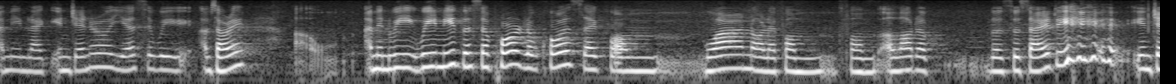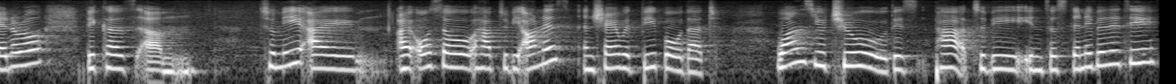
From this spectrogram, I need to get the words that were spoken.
I mean like in general, yes, we, I'm sorry, uh, I mean we, we need the support of course like from one or like from, from a lot of the society in general because um, to me, I, I also have to be honest and share with people that once you choose this path to be in sustainability,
